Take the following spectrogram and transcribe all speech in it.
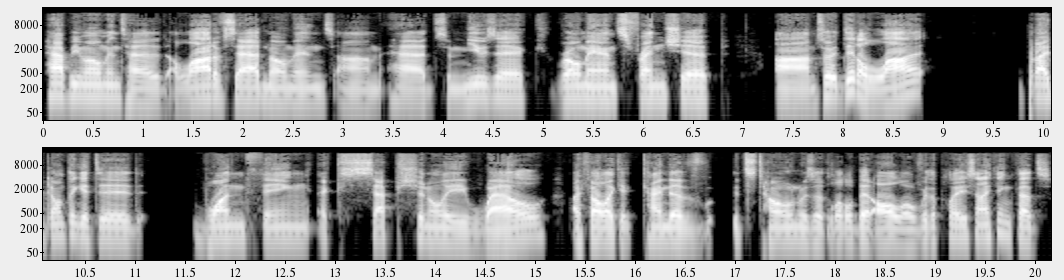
happy moments, had a lot of sad moments. Um, had some music, romance, friendship. Um, so it did a lot, but I don't think it did one thing exceptionally well. I felt like it kind of its tone was a little bit all over the place, and I think that's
